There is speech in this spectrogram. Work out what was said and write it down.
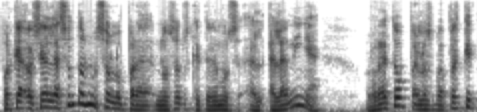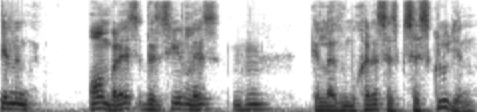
Porque, o sea, el asunto no es solo para nosotros que tenemos a, a la niña. Reto para los papás que tienen hombres, decirles que las mujeres se, se excluyen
